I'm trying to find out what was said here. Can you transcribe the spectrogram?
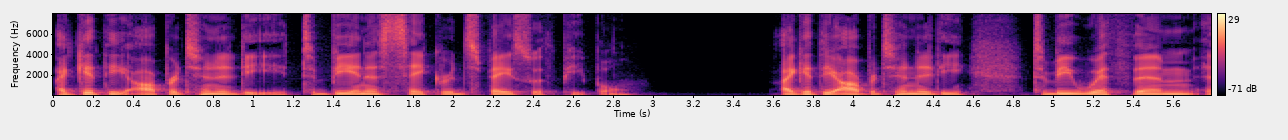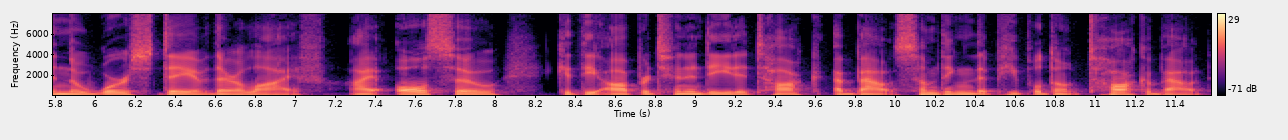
I get the opportunity to be in a sacred space with people. I get the opportunity to be with them in the worst day of their life. I also get the opportunity to talk about something that people don't talk about.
